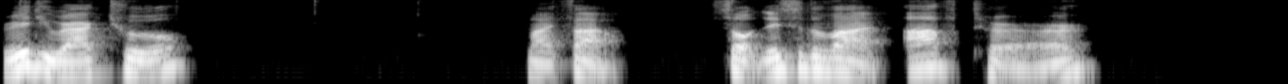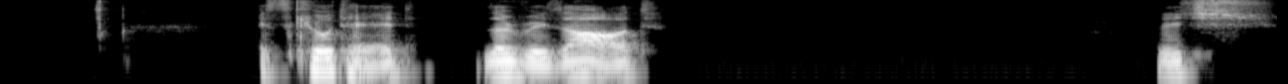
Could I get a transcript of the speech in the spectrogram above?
redirect to my file. So this is why after executed the result, which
